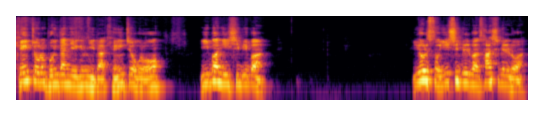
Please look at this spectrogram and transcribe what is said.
개인적으로 보인다는 얘기입니다. 개인적으로. 2번, 22번. 이열수 21번, 41번.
